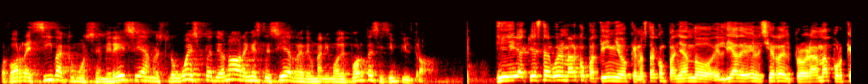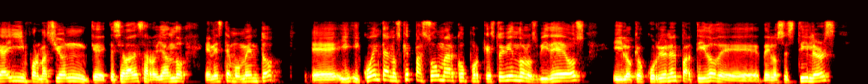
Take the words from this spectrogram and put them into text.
por favor reciba como se merece a nuestro huésped de honor en este cierre de Unánimo Deportes y Sin Filtro. Y aquí está el buen Marco Patiño que nos está acompañando el día de hoy en el cierre del programa porque hay información que, se va desarrollando en este momento. Eh, y, y, cuéntanos qué pasó, Marco, porque estoy viendo los videos y lo que ocurrió en el partido de, de los Steelers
